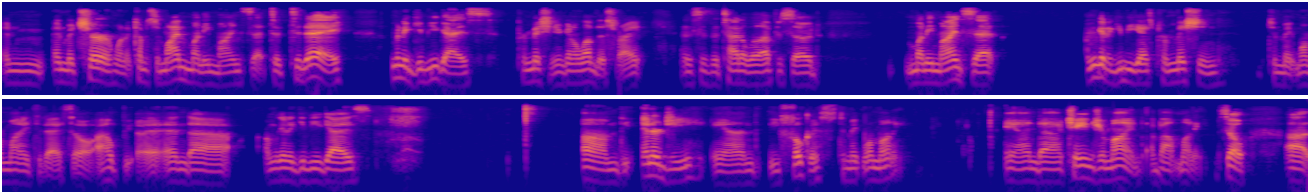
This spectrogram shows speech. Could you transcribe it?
and, and mature when it comes to my money mindset. To today, I'm going to give you guys permission. You're going to love this, right? And this is the title of the episode money mindset, I'm going to give you guys permission to make more money today. So I hope, and uh, I'm going to give you guys um, the energy and the focus to make more money and uh, change your mind about money. So, uh,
